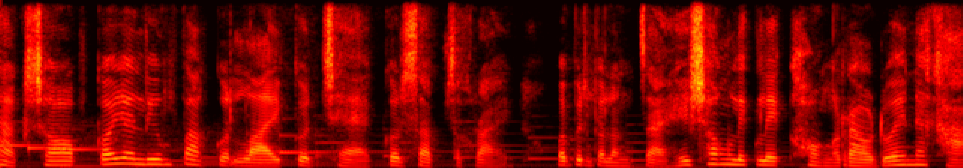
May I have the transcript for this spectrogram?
หากชอบก็อย่าลืมฝากกดไลค์กดแชร์ กด Subscribe ไว้เป็นกำลังใจให้ช่องเล็กๆ ของเราด้วยนะคะ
